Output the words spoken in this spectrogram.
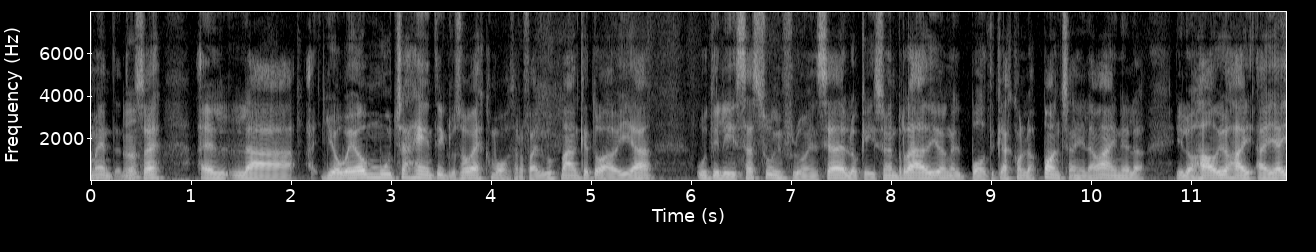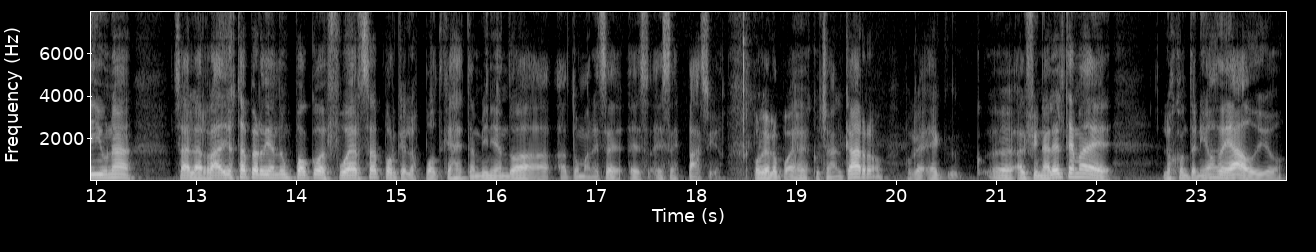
Exactamente. ¿no? Entonces, el- la, yo veo mucha gente, incluso ves como Rafael Guzmán, que todavía utiliza su influencia de lo que hizo en radio, en el podcast con los punchlines y la vaina y, la- y los audios. Hay, hay ahí una... O sea, la radio está perdiendo un poco de fuerza porque los podcasts están viniendo a, a- tomar ese, ese, ese espacio. Porque lo puedes escuchar en el carro. Porque eh, eh, al final el tema de los contenidos de audio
